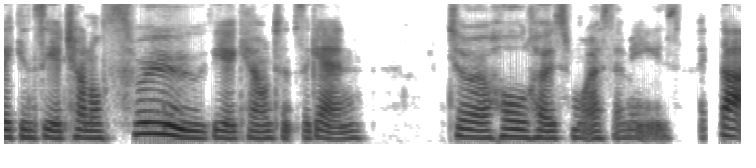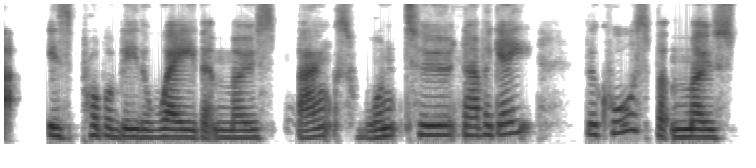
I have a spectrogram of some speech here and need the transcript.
they can see a channel through the accountants again to a whole host more SMEs. That is probably the way that most banks want to navigate the course, but most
